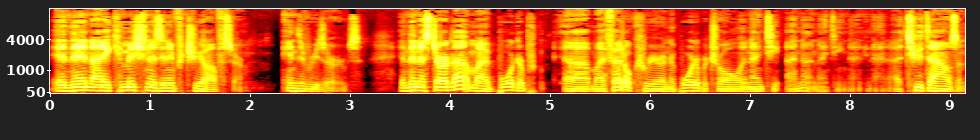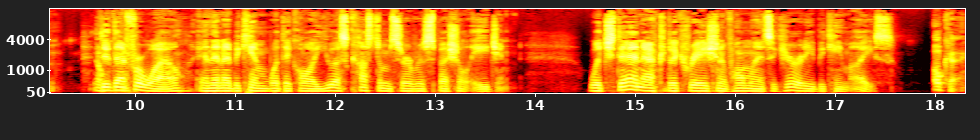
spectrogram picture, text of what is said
And then I commissioned as an infantry officer in the reserves. And then I started out my border, uh, my federal career in the border patrol in 19, uh, not 1999, uh, 2000. Did that for a while. And then I became what they call a U.S. Customs Service Special Agent, which then after the creation of Homeland Security became ICE. Okay.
